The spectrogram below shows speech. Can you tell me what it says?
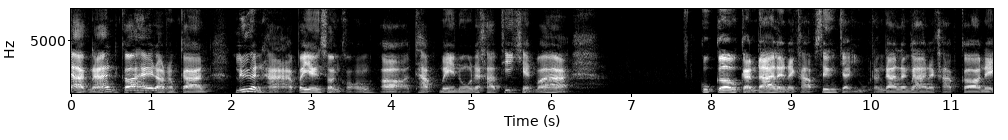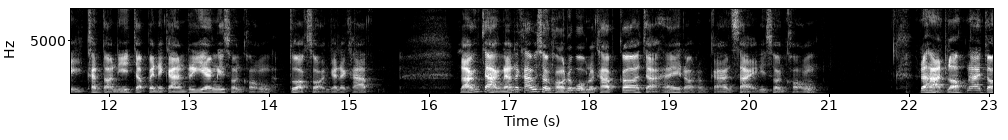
จากนั้นก็ให้เราทำการเลื่อนหาไปยังส่วนของอแท็บเมนูนะครับ ที่เขียนว่า Google กันได้เลยนะครับ ซึ่งจะอยู่ทางด้านล่างๆนะครับ ก็ในขั้นตอนนี้จะเป็นในการเรียงในส่วนของตัวอักษรกันนะครับ หลังจากนั้นนะครับในส่วนของระบบนะครับ ก็จะให้เราทำการใส่ในส่วนของ รหัสล็อกหน้าจอ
